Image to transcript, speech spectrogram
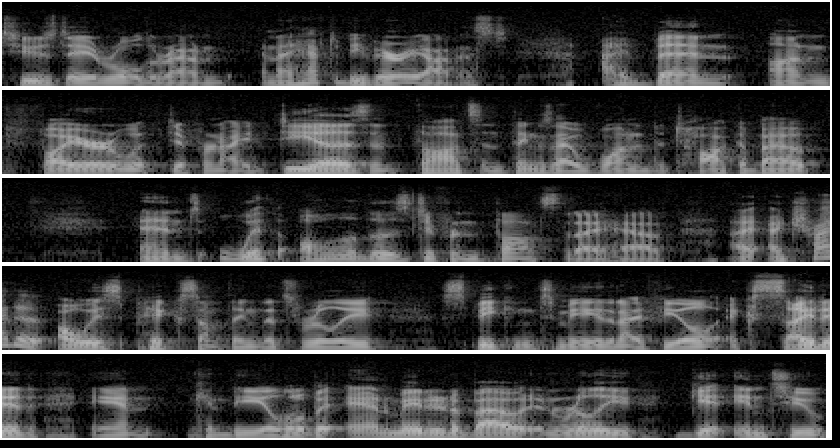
Tuesday rolled around, and I have to be very honest. I've been on fire with different ideas and thoughts and things I wanted to talk about. And with all of those different thoughts that I have, I, I try to always pick something that's really speaking to me that I feel excited and can be a little bit animated about and really get into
